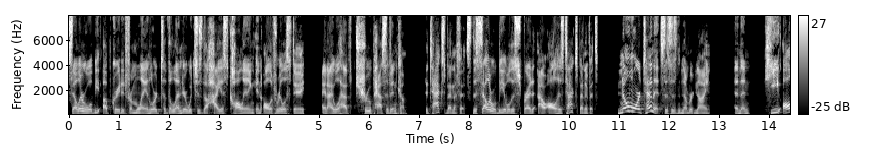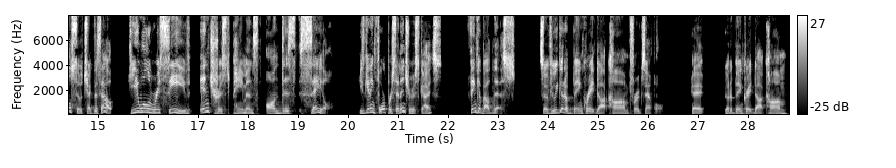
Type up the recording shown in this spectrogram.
Seller will be upgraded from landlord to the lender, which is the highest calling in all of real estate. And I will have true passive income. The tax benefits. The seller will be able to spread out all his tax benefits. No more tenants. This is number nine. And then he also, check this out, he will receive interest payments on this sale. He's getting 4% interest, guys. Think about this. So if we go to bankrate.com, for example, okay, go to bankrate.com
